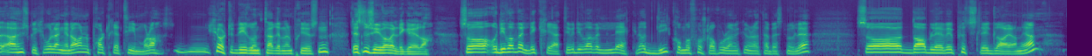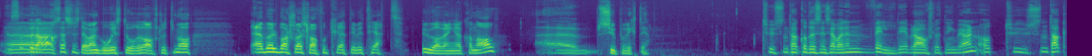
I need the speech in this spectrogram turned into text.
Jeg husker ikke hvor lenge da, et par-tre timer, da. Kjørte de rundt her i den Priusen. Det syns vi var veldig gøy, da. Så, og de var veldig kreative, de var veldig lekne, og de kom med forslag på hvordan vi kunne gjøre dette best mulig. Så da ble vi plutselig glad i han igjen. Ja, så bra. Eh, så jeg syns det var en god historie å avslutte med. Og jeg vil bare slå et slag for kreativitet. Uavhengig av kanal. Eh, superviktig. Tusen takk, og det syns jeg var en veldig bra avslutning, Bjørn. Og tusen takk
